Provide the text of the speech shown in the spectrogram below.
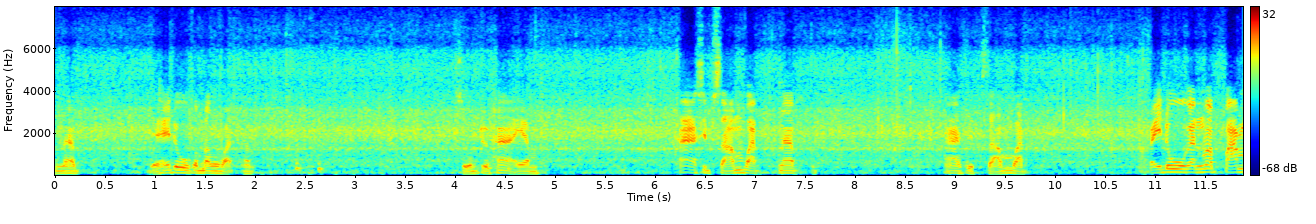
ลต์นะครับ เดี๋ยวให้ดูกำลังวัตต์ครับ 0.5 แอมป์53 วัตต์นะครับ 53 วัตต์ ไปดูกันว่าปั๊ม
